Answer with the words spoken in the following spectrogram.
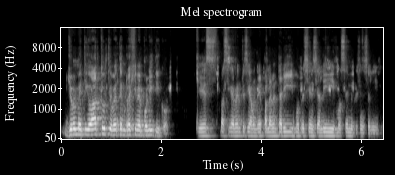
Yo me he metido harto últimamente en un régimen político, que es básicamente se llama parlamentarismo, presidencialismo, semipresidencialismo.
